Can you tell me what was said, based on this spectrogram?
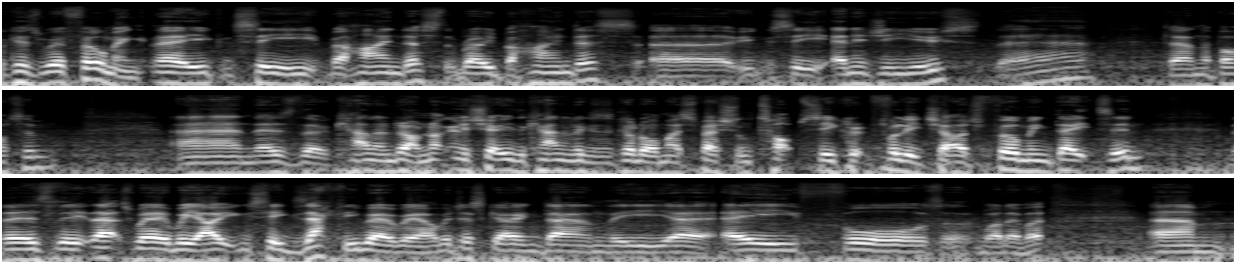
because we're filming. There you can see behind us the road behind us. Uh, you can see energy use there down the bottom. And there's the calendar. I'm not going to show you the calendar because it's got all my special top secret fully charged filming dates in. There's the that's where we are. You can see exactly where we are. We're just going down the uh, A4s or whatever. Um,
